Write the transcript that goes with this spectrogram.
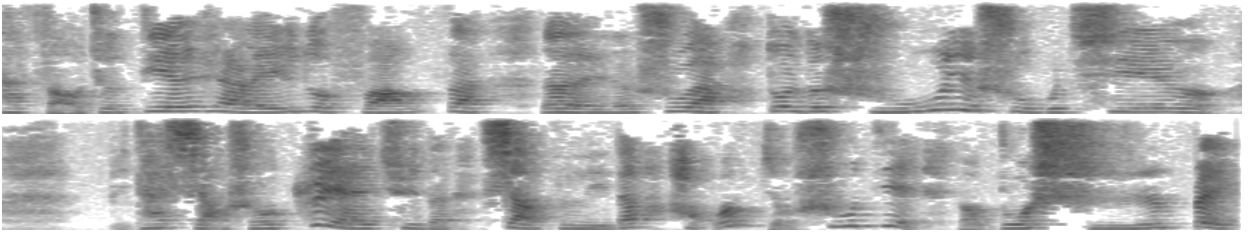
他早就掂下了一座房子，那里的书啊多得数也数不清，比他小时候最爱去的巷子里的好望角书店要多十倍、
